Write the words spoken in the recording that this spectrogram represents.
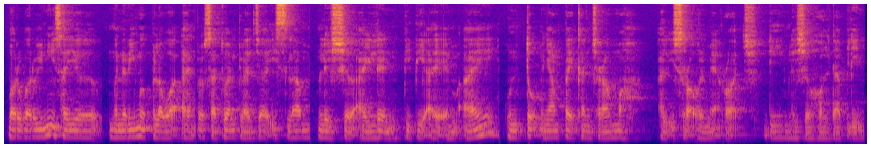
Baru-baru ini saya menerima pelawaan Persatuan Pelajar Islam Malaysia Island PPIMI untuk menyampaikan ceramah Al-Isra' wal Mi'raj di Malaysia Hall Dublin.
